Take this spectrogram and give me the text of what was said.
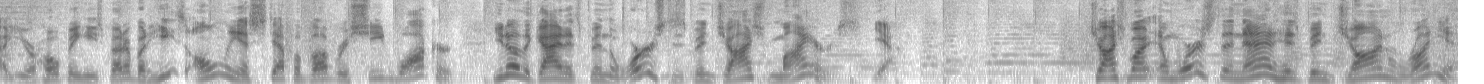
uh, you're hoping he's better, but he's only a step above Rasheed Walker. You know, the guy that's been the worst has been Josh Myers. Yeah. Josh Myers, and worse than that has been Jon Runyan.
